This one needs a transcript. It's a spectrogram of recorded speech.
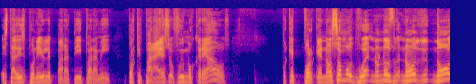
está disponible para ti y para mí. Porque para eso fuimos creados. Porque, porque no somos buenos, no, no, no,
